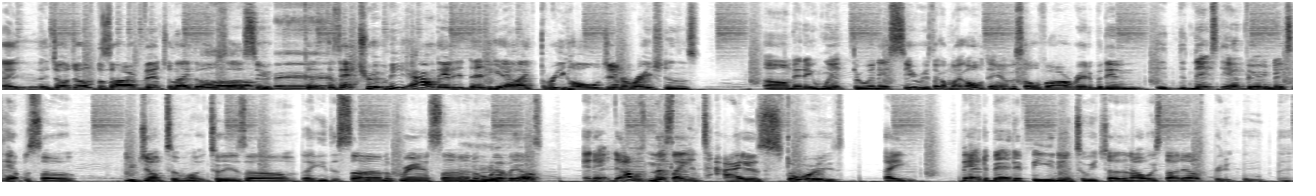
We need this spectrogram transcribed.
Hey, JoJo's Bizarre Adventure, like those Oh, uh, series, because that tripped me out that, he- that he had like three whole generations um that they went through in that series. Like I'm like, oh damn, it's over already. But then it, the next, ep- very next episode, you jump to to his uh like either son or grandson Mm-hmm. or whoever else, and that that was nuts. Like entire stories, like back to back that feed into each other. And I always thought that was pretty cool. Man.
